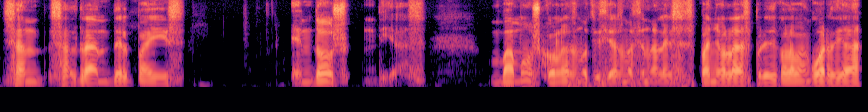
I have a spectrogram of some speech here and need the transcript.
saldrán del país en dos días. Vamos con las noticias nacionales españolas. Periódico La Vanguardia.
